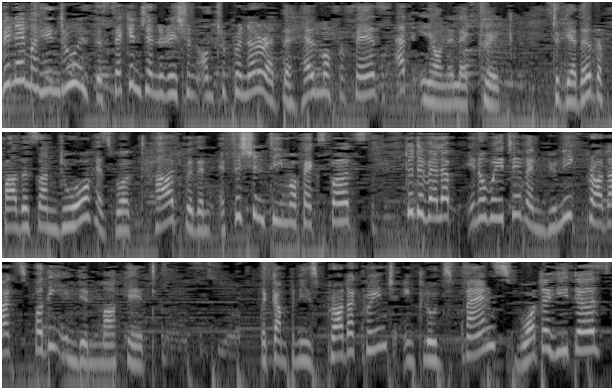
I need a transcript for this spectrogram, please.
Vinay Mahendru is the second generation entrepreneur at the helm of affairs at Eon Electric. Together, the father-son duo has worked hard with an efficient team of experts to develop innovative and unique products for the Indian market. The company's product range includes fans, water heaters,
